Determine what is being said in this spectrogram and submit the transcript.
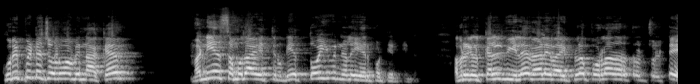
குறிப்பிட்டு சொல்லுவோம் அப்படின்னாக்க வன்னிய சமுதாயத்தினுடைய தொய்வு நிலை ஏற்பட்டிருக்கின்றது. அவர்கள் கல்வியில வேலை வாய்ப்புல பொருளாதாரத்துல சொல்லிட்டு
